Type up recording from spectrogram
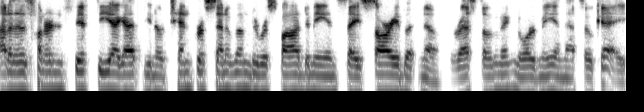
out of those 150, I got, you know, 10% of them to respond to me and say, sorry, but no. The rest of them ignored me, and that's okay.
